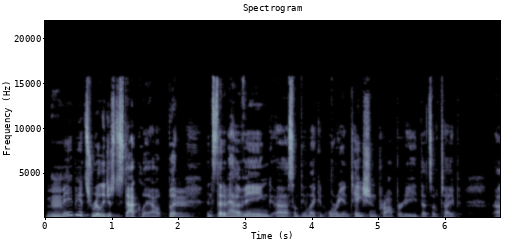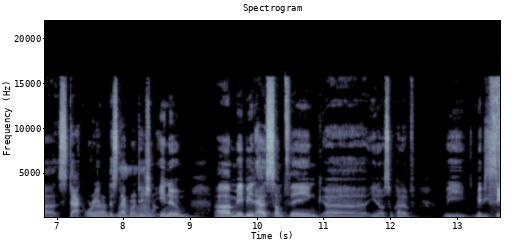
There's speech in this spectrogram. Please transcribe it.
maybe it's really just a stack layout, but instead of having uh, something like an orientation property that's of type uh, stack orient the stack orientation enum, uh, maybe it has something, uh, you know, some kind of we maybe fake,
